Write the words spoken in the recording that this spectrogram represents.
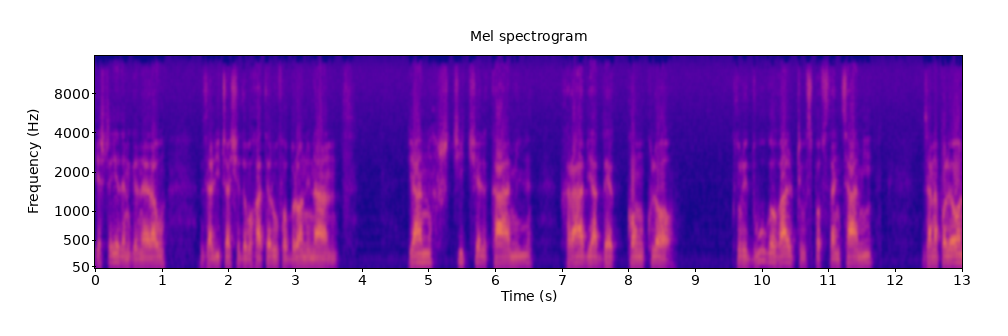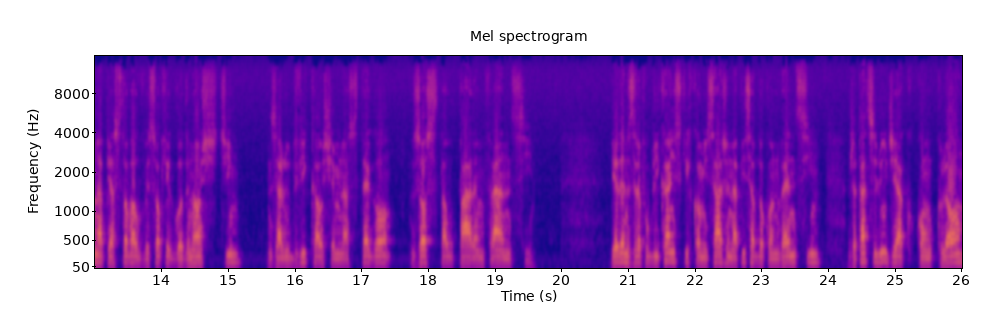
Jeszcze jeden generał zalicza się do bohaterów obrony Nantes. Jan Chrzciciel Kamil, hrabia de Conclos, który długo walczył z powstańcami, za Napoleona piastował wysokie godności, za Ludwika XVIII został parem Francji. Jeden z republikańskich komisarzy napisał do konwencji, że tacy ludzie jak Conclos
